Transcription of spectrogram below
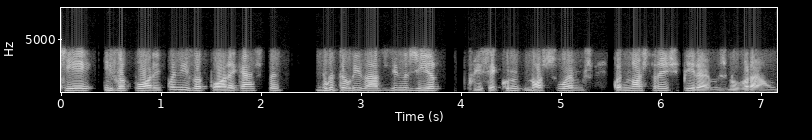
que é evapora. E quando evapora, gasta brutalidades de energia. por isso é que nós suamos. Quando nós transpiramos no verão,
